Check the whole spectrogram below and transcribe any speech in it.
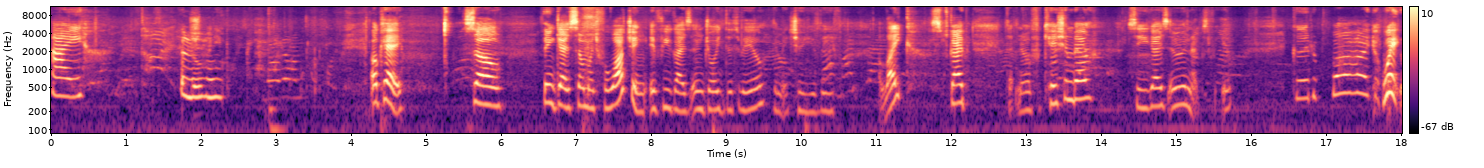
Hi. Hello. Okay, so thank you guys so much for watching. If you guys enjoyed this video, then make sure you leave a like, subscribe, that notification bell. See you guys in the next video. Goodbye. Wait.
